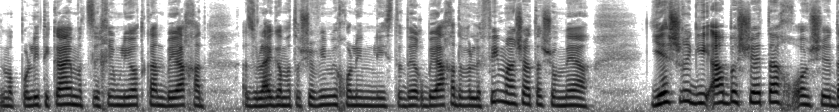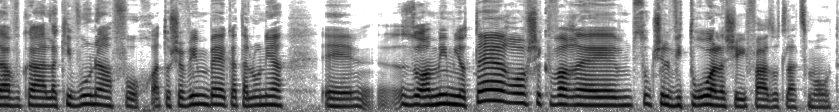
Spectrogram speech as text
אם הפוליטיקאים מצליחים להיות כאן ביחד, אז אולי גם התושבים יכולים להסתדר ביחד, אבל לפי מה שאתה שומע, יש רגיעה בשטח, או שדווקא לכיוון ההפוך? התושבים בקטלוניה אה, זועמים יותר, או שכבר אה, סוג של ויתרו על השאיפה הזאת לעצמאות?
